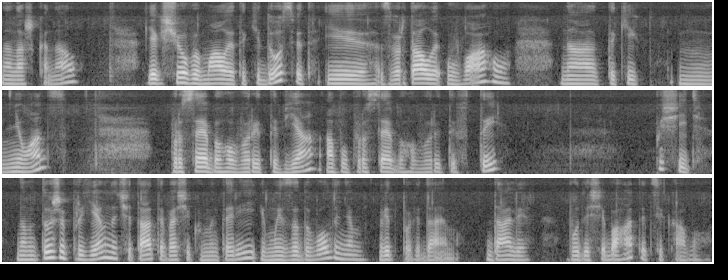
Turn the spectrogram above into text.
на наш канал. Якщо ви мали такий досвід і звертали увагу на такий нюанс, про себе говорити в я або про себе говорити в ти, пишіть. Нам дуже приємно читати ваші коментарі, і ми з задоволенням відповідаємо. Далі буде ще багато цікавого.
